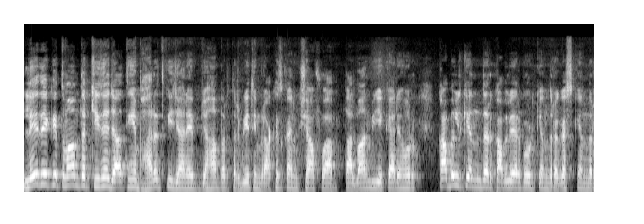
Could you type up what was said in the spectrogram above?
ले दे के तमाम तर चीज़ें जाती हैं भारत की जानब, जहाँ पर तरबियती मराकज़ का इंकशाफ हुआ। तालिबान भी ये कह रहे हैं, और काबुल के अंदर, काबुल एयरपोर्ट के अंदर, अगस्त के अंदर,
